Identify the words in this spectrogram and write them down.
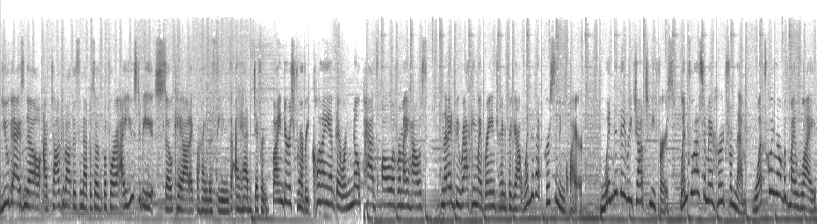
You guys know I've talked about this in episodes before. I used to be so chaotic behind the scenes. I had different binders for every client, there were notepads all over my house. And then I'd be racking my brain trying to figure out when did that person inquire? When did they reach out to me first? When's the last time I heard from them? What's going on with my life?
